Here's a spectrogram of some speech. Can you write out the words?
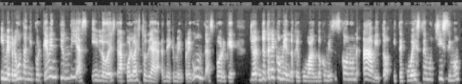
y me preguntan, ¿y por qué 21 días? Y lo extrapolo a esto de, que me preguntas, porque yo, te recomiendo que cuando comiences con un hábito y te cueste muchísimo,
